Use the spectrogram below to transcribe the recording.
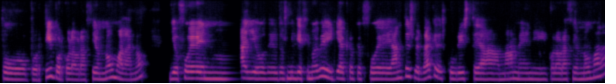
por, ti, por colaboración nómada, ¿no? Yo fue en mayo del 2019 y ya creo que fue antes, ¿verdad? Que descubriste a Mamen y colaboración nómada.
